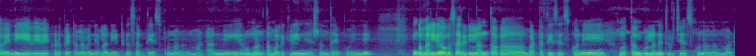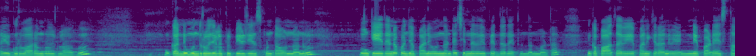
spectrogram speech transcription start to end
అవన్నీ ఏవేవి ఎక్కడ పెట్టాలి అవన్నీ ఇలా నీట్గా సర్దేసుకున్నాను అనమాట అన్ని ఏ రూమ్ అంతా మళ్ళీ క్లీన్ చేసినంత అయిపోయింది. ఇంకా మళ్ళీ ఒకసారి ఇల్లంతా ఒక బట్ట తీసేసుకొని మొత్తం గుళ్ళనే తుడిచేసుకున్నాను అనమాట ఇది గురువారం రోజులాగు ఇంకా అన్ని ముందు రోజు ఇలా ప్రిపేర్ చేసుకుంటా ఉన్నాను. ఇంకేదైనా కొంచెం పని ఉందంటే చిన్నది పెద్దది అవుతుందనమాట ఇంకా పాతవి పనికిరానివి అన్నీ పడేస్తూ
